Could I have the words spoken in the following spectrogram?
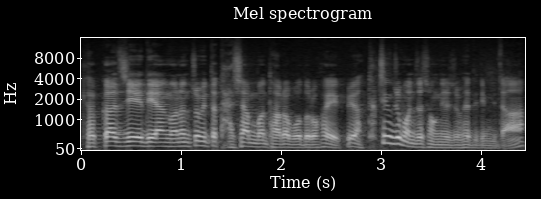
곁가지에 대한 거는 좀 이따 다시 한번 다뤄보도록 하겠고요. 특징 좀 먼저 정리를 좀 해드립니다.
